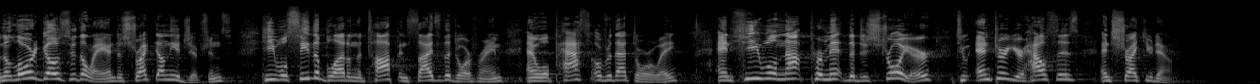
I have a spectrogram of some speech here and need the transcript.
When the Lord goes through the land to strike down the Egyptians, he will see the blood on the top and sides of the doorframe and will pass over that doorway, and he will not permit the destroyer to enter your houses and strike you down.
